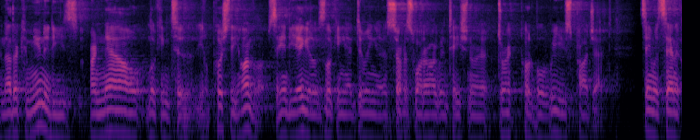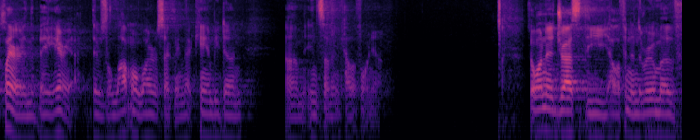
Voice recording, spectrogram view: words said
And other communities are now looking to, you know, push the envelope. San Diego is looking at doing a surface water augmentation or a direct potable reuse project. Same with Santa Clara in the Bay Area. There's a lot more water recycling that can be done um, in Southern California. So I want to address the elephant in the room of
